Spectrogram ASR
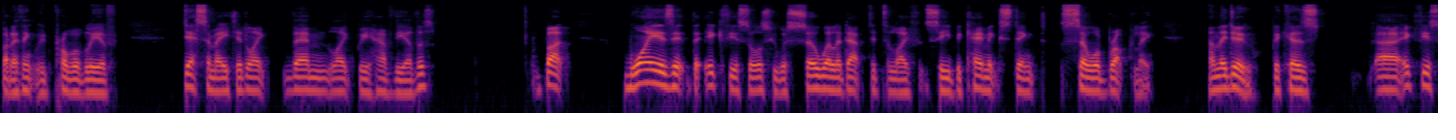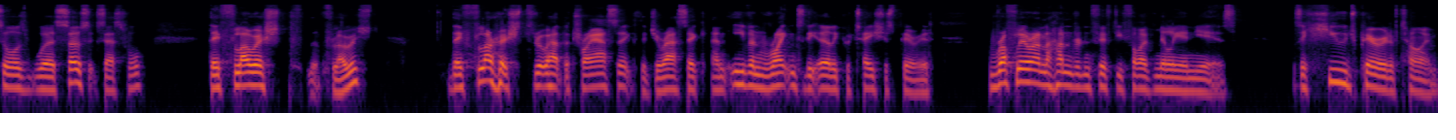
but I think we'd probably have decimated like them, like we have the others. But why is it that ichthyosaurs, who were so well adapted to life at sea, became extinct so abruptly? And they do because uh, ichthyosaurs were so successful, they flourished, flourished. They flourished throughout the Triassic, the Jurassic, and even right into the early Cretaceous period, roughly around 155 million years. It's a huge period of time.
